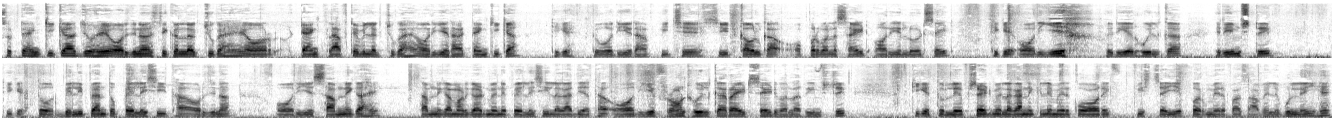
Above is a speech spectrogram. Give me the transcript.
सो so, टैंकी का जो है ओरिजिनल स्टिकर लग चुका है और टैंक फ्लैप का भी लग चुका है और ये रहा टैंकी का ठीक है? तो और ये रहा पीछे सीट काउल का ऊपर वाला साइड और ये लोअर साइड ठीक है? और ये रियर व्हील का रिम स्ट्रिप ठीक है? तो और बेली पैन तो पहले से ही था ओरिजिनल और ये सामने का है। सामने का मडगार्ड मैंने पहले से ही लगा दिया था और ये फ्रंट व्हील का राइट साइड वाला रिम स्ट्रिप ठीक है? तो लेफ़्ट साइड में लगाने के लिए मेरे को और एक पीस चाहिए पर मेरे पास अवेलेबल नहीं है।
